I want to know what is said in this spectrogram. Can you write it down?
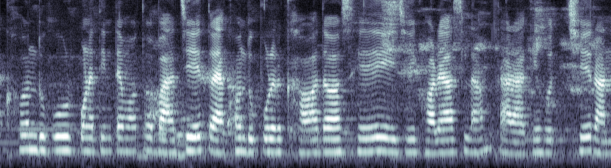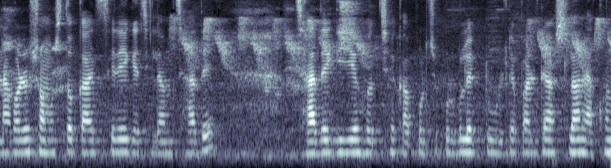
এখন দুপুর পৌনে তিনটে মতো বাজে, তো এখন দুপুরের খাওয়া দাওয়া সেরে এই যে ঘরে আসলাম। তার আগে হচ্ছে রান্নাঘরের সমস্ত কাজ সেরে গেছিলাম ছাদে। ছাদে গিয়ে হচ্ছে কাপড় চোপড়গুলো একটু উল্টে পাল্টে আসলাম। এখন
